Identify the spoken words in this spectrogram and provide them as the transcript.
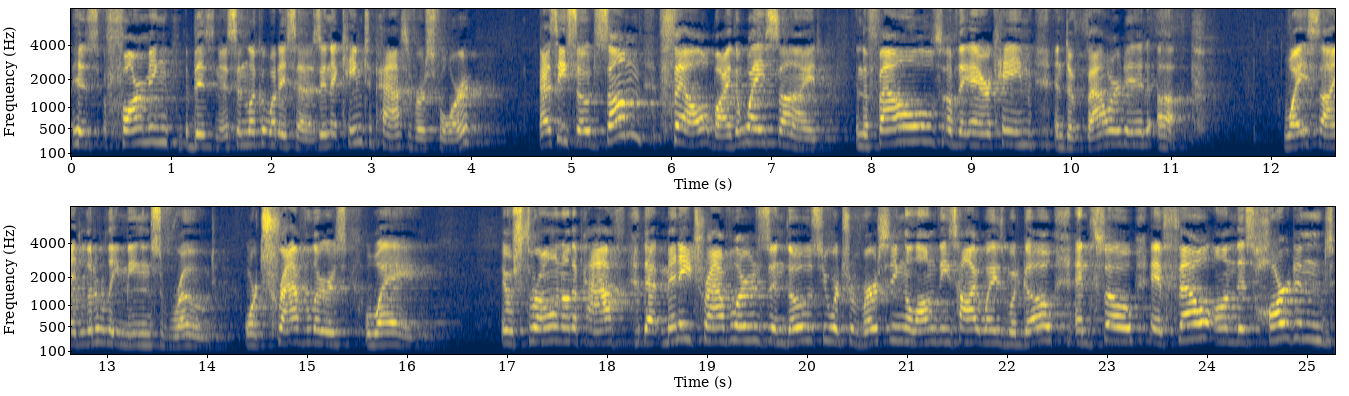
his farming business. And look at what he says. And it came to pass, verse 4, as he sowed, some fell by the wayside, and the fowls of the air came and devoured it up. Wayside literally means road or traveler's way. It was thrown on the path that many travelers and those who were traversing along these highways would go. And so it fell on this hardened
